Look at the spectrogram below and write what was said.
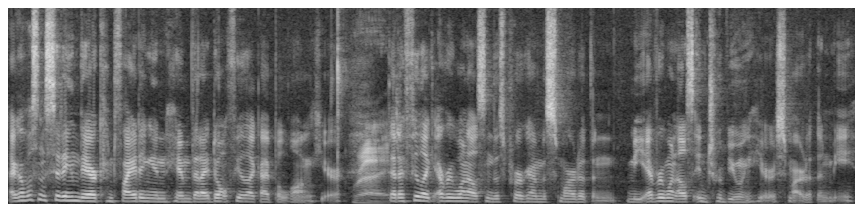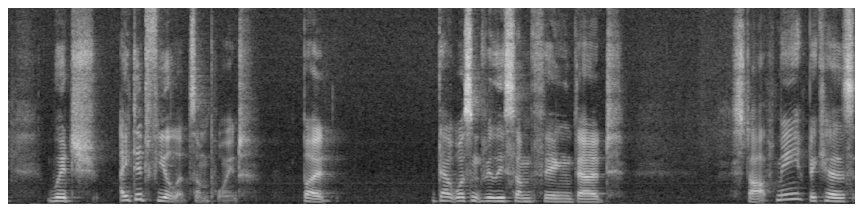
like I wasn't sitting there confiding in him that I don't feel like I belong here. Right. That I feel like everyone else in this program is smarter than me. Everyone else interviewing here is smarter than me, which I did feel at some point. But that wasn't really something that stopped me because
